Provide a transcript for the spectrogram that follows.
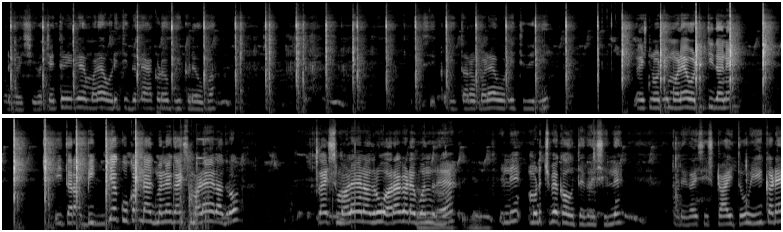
ನೋಡಿ ಗೈಸ್ ಈಗ ಛತ್ರಿಗೆ ಮಳೆ ಹೊಡಿತಿದ್ದಾನೆ ಆ ಕಡೆ ಒಬ್ಬ ಈ ಕಡೆ ಒಬ್ಬ ಈ ಕಡೆ ಈ ಥರ ಮಳೆ ಹೊಡಿತಿದ್ದೀವಿ ಗೈಸ್ ನೋಡಿ ಮಳೆ ಹೊಡಿತಿದ್ದಾನೆ. ಈ ಥರ ಬಿಗ್ಗೆ ಕುಕೊಂಡಾದ್ಮೇಲೆ ಗೈಸ್ ಮಳೆ ಏನಾದರೂ ಗೈಸ್ ಮಳೆ ಏನಾದರೂ ಹೊರಗಡೆ ಬಂದರೆ ಇಲ್ಲಿ ಮುಡಿಸ್ಬೇಕಾಗುತ್ತೆ ಗೈಸ್ ಇಲ್ಲಿ. ನೋಡಿ ಗೈಸ್ ಇಷ್ಟು ಆಯಿತು ಈ ಕಡೆ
